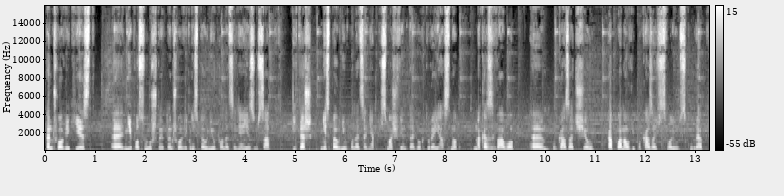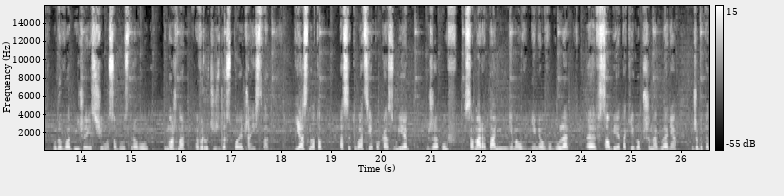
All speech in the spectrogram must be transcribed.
ten człowiek jest e, nieposłuszny, ten człowiek nie spełnił polecenia Jezusa, i też nie spełnił polecenia Pisma Świętego, które jasno nakazywało e, ukazać się kapłanowi, pokazać swoją skórę, udowodnić, że jest się osobą zdrową i można wrócić do społeczeństwa. Jasno to ta sytuacja pokazuje, że ów Samarytanin nie miał, nie miał w ogóle e, w sobie takiego przynaglenia, żeby ten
